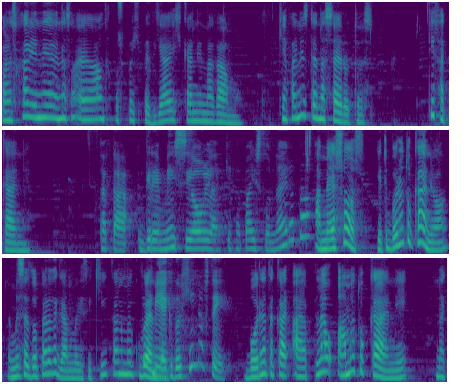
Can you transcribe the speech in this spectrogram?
Παραδείγματος χάρη είναι ένας ε, άνθρωπος που έχει παιδιά, έχει κάνει ένα γάμο και εμφανίζεται ένας έρωτας. Τι θα κάνει; Θα τα γκρεμίσει όλα και θα πάει στον έρωτα; Αμέσως, γιατί μπορεί να το κάνει. ο. Εμείς εδώ πέρα δεν κάνουμε ηθική, κάνουμε κουβέντα. Μία εκδοχή είναι αυτή. Μπορεί να τα κάνει. Απλά άμα το κάνει, να,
